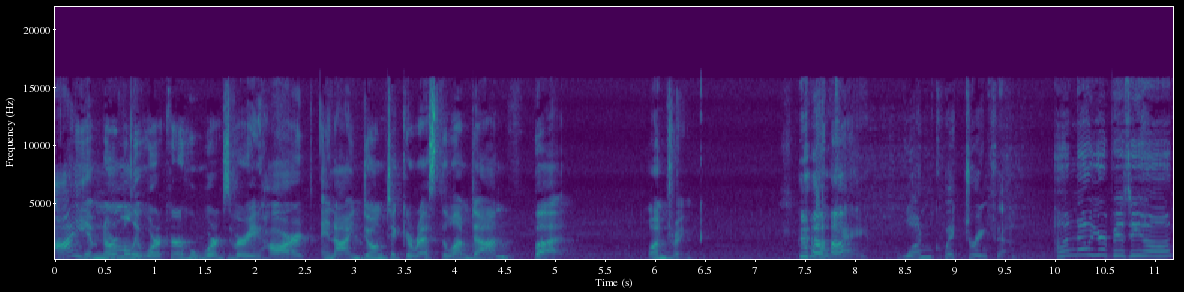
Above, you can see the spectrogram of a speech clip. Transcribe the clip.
I am normally a worker who works very hard and I don't take a rest till I'm done, but one drink. Okay, one quick drink then. I know you're busy, hon.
